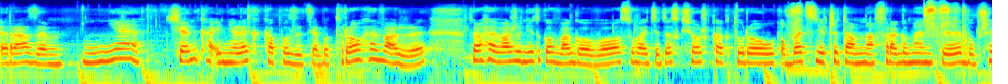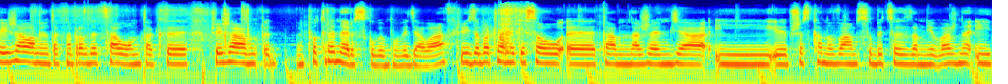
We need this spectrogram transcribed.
razem nie cienka i nielekka pozycja, bo trochę waży. Trochę waży nie tylko wagowo. Słuchajcie, to jest książka, którą obecnie czytam na fragmenty, bo przejrzałam ją tak naprawdę całą, tak e, przejrzałam e, po trenersku bym powiedziała. Czyli zobaczyłam, jakie są e, tam narzędzia i przeskanowałam sobie, co jest dla mnie ważne i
